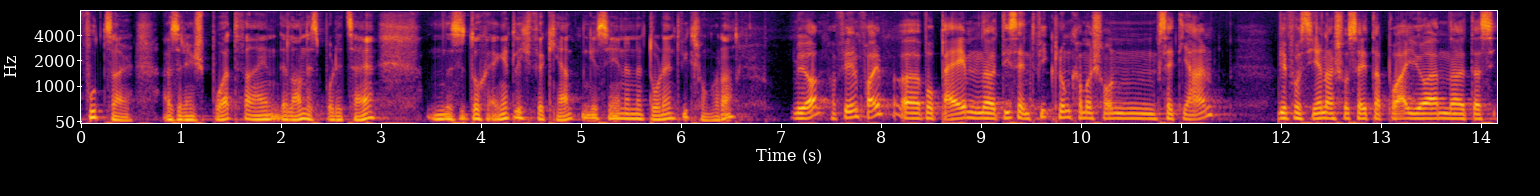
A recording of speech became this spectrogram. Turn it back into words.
Futsal, also den Sportverein der Landespolizei. Das ist doch eigentlich für Kärnten gesehen eine tolle Entwicklung, oder? Ja, auf jeden Fall. Äh, wobei äh, diese Entwicklung haben wir schon seit Jahren. Wir forcieren auch schon seit ein paar Jahren, äh, dass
